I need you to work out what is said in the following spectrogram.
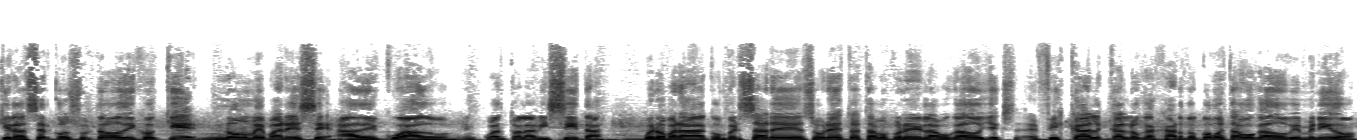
quien al ser consultado dijo que no me parece adecuado en cuanto a la visita. Bueno, para conversar eh, sobre esto estamos con el abogado y ex fiscal Carlos Gajardo. ¿Cómo está, abogado? Bienvenido.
